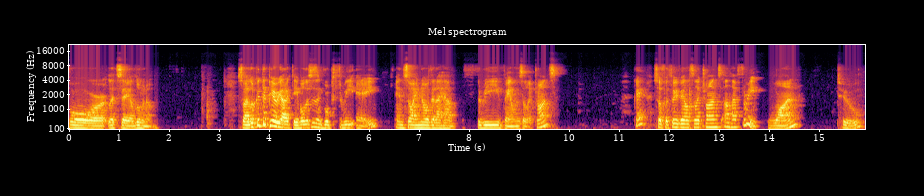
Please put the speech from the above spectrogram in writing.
for, let's say, aluminum. So I look at the periodic table. This is in group 3A. And so I know that I have three valence electrons. Okay, so for three valence electrons, I'll have three. One, two,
